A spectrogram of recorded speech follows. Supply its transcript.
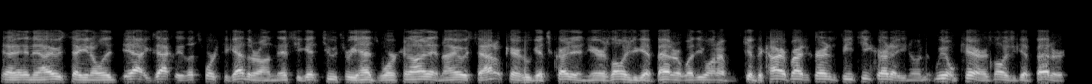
and I always say, you know, yeah, exactly. Let's work together on this. You get two, three heads working on it, and I always say, I don't care who gets credit in here, as long as you get better. Whether you want to give the chiropractor credit, the PT credit, you know, we don't care as long as you get better.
